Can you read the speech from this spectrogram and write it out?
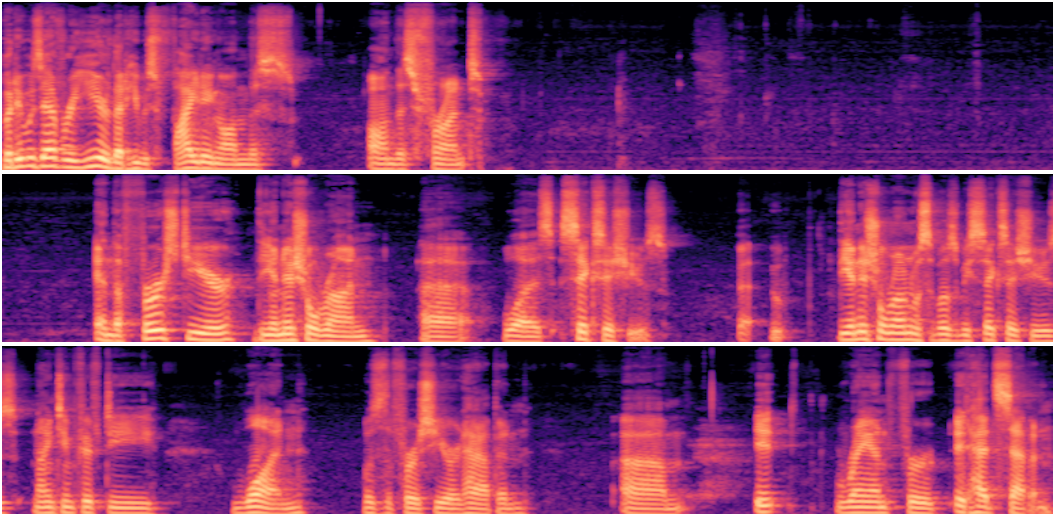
but it was every year that he was fighting on this on this front. And the first year, the initial run uh, was six issues. Uh, the initial run was supposed to be six issues. 1951 was the first year it happened. Um, it ran for it had seven,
